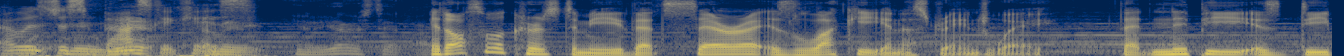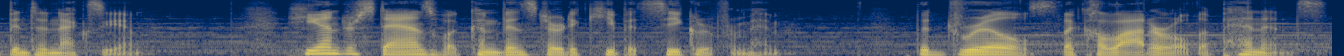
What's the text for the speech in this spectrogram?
I was just a basket case. It also occurs to me that Sara is lucky in a strange way, that Nippy is deep into NXIVM. He understands what convinced her to keep it secret from him. The drills, the collateral, the penance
